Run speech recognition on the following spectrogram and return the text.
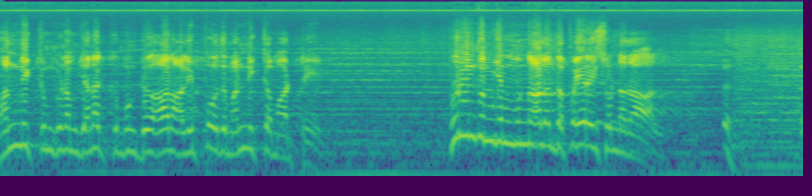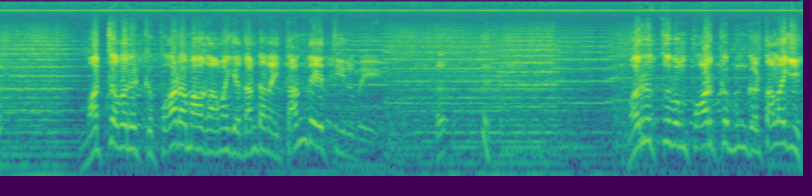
மன்னிக்கும் குணம் எனக்கு உண்டு ஆனால் இப்போது மன்னிக்க மாட்டேன். புரிந்தும் என் முன்னால் அந்த பெயரை சொன்னதால் மற்றவருக்கு பாடமாக அமைய தண்டனை தந்தே தீருவேன். மருத்துவம் பார்க்கும் உங்கள் தலையை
